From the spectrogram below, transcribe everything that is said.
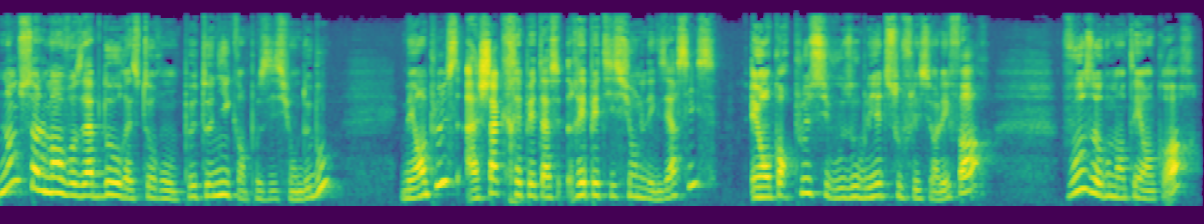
non seulement vos abdos resteront peu toniques en position debout, mais en plus, à chaque répétition de l'exercice, et encore plus si vous oubliez de souffler sur l'effort, vous augmentez encore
